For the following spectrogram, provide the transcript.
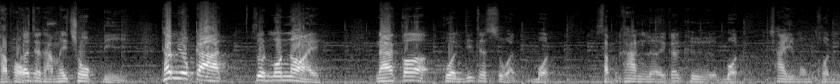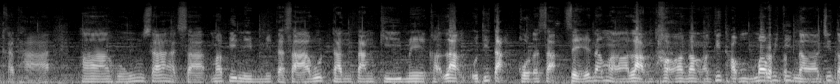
ครับผมก็จะทำให้โชคดี ถ้ามีโอกาสสวดมนต์หน่อยนะก็ควรที่จะสวดบทสำคัญเลยก็คือบทชัยมงคลคาถา พาหุงสาหัสสะมะพินิมมิตสาวุธันตังคีเมฆะลังอุทิตะโคตสะเสนามาหลังทานังอธิธรรมมวิธินาจิต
